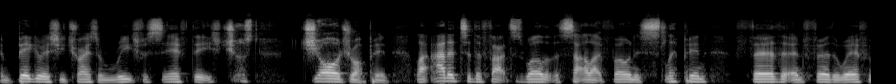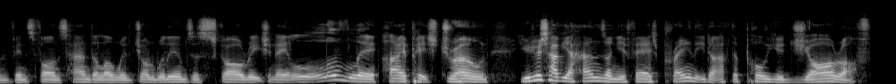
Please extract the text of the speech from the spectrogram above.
and bigger as she tries to reach for safety. It's just jaw dropping. Like, added to the fact as well that the satellite phone is slipping further and further away from Vince Vaughn's hand, along with John Williams' score reaching a lovely high pitched drone. You just have your hands on your face, praying that you don't have to pull your jaw off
